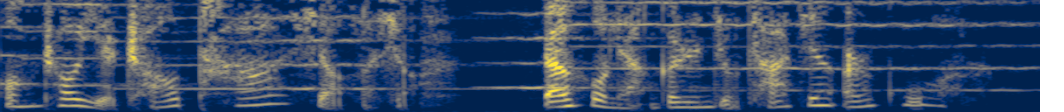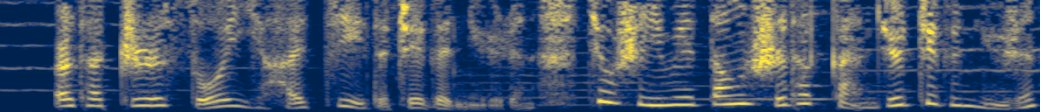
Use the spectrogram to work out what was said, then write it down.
黄朝也朝他笑了笑，然后两个人就擦肩而过了。而他之所以还记得这个女人，就是因为当时他感觉这个女人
